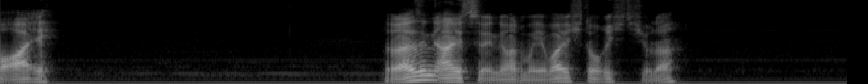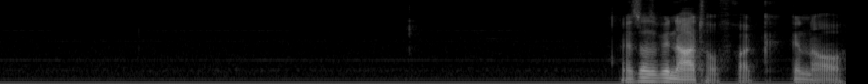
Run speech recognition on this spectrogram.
Boah, ey. Da sind die Eis. Warte mal, hier war ich doch richtig, oder? Das ist das Venator Frack, genau.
